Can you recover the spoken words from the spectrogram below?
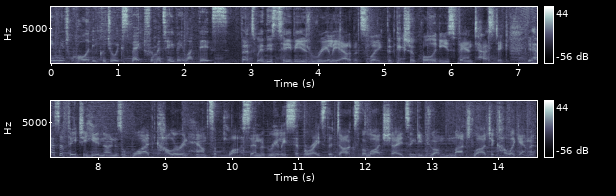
image quality could you expect from a TV like this? That's where this TV is really out of its league. The picture quality is fantastic. It has a feature here known as a wide colour enhancer plus and it really separates the darks the light shades and gives you a much larger colour gamut.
